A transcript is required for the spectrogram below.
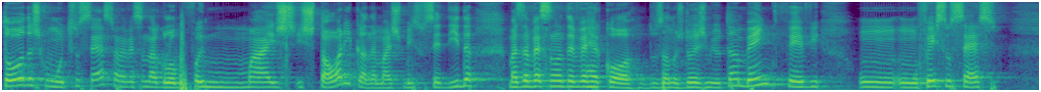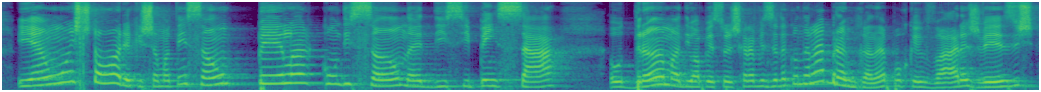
todas com muito sucesso. A versão da Globo foi mais histórica, né, mais bem sucedida, mas a versão da TV Record dos anos 2000 também teve um, um fez sucesso. E é uma história que chama atenção pela condição né, de se pensar o drama de uma pessoa escravizada quando ela é branca, né? Porque várias vezes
